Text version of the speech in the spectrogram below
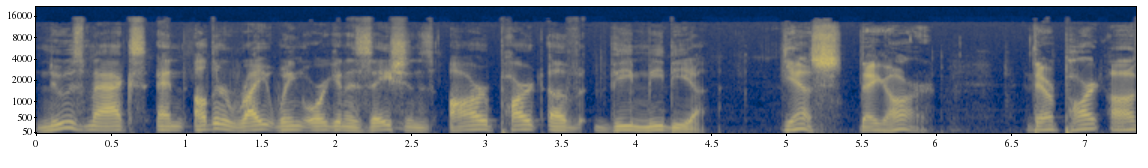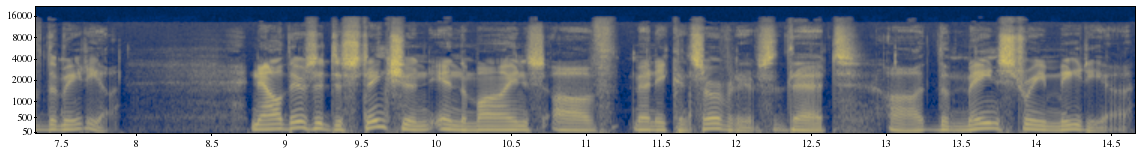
Newsmax, and other right wing organizations are part of the media. Yes, they are. They're part of the media. Now, there's a distinction in the minds of many conservatives that uh, the mainstream media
